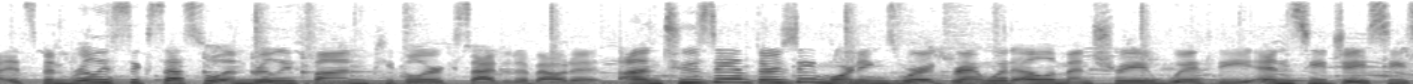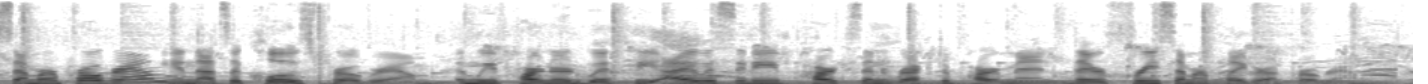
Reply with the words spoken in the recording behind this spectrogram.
It's been really successful and really fun. People are excited about it. On Tuesday and Thursday mornings, we're at Grant Wood Elementary with the NCJC Summer Program, and that's a closed program. And we've partnered with the Iowa City Parks and Rec Department, their free summer playground program.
